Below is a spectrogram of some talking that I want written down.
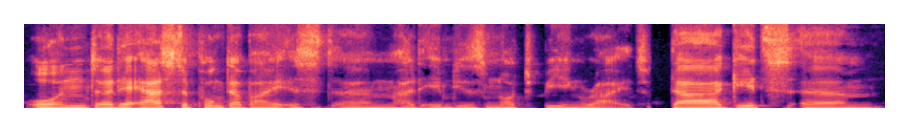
Und äh, der erste Punkt dabei ist ähm, halt eben dieses Not Being Right. Da geht's ähm,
